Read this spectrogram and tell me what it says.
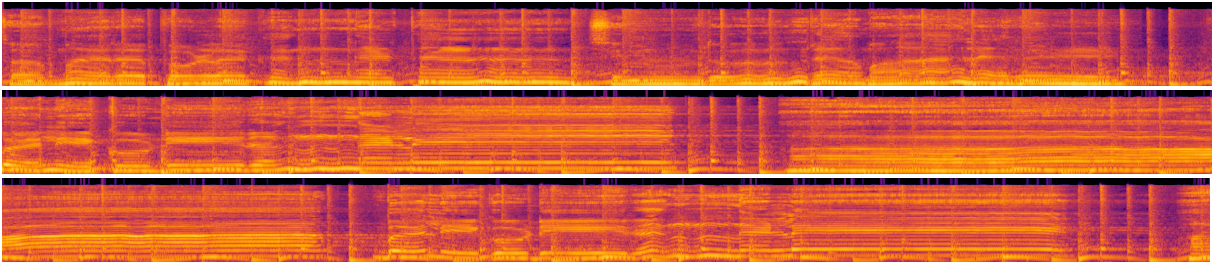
സമരപുളകങ്ങൾ സിന്ദൂരമാലകൾ ബലികുടീരങ്ങളെ ബലികുടീരങ്ങളെ ആ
